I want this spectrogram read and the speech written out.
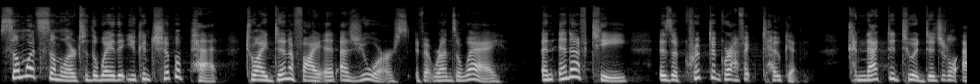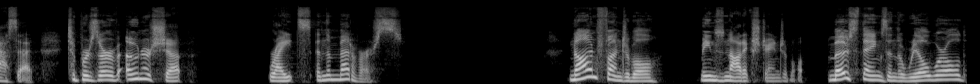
Somewhat similar to the way that you can chip a pet to identify it as yours if it runs away, an NFT is a cryptographic token connected to a digital asset to preserve ownership rights in the metaverse. Non fungible means not exchangeable. Most things in the real world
